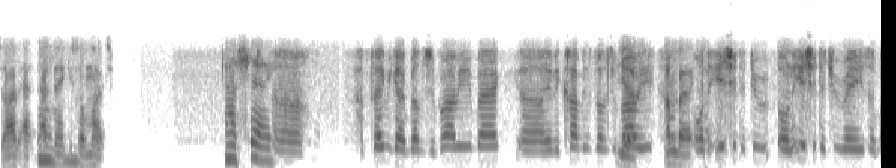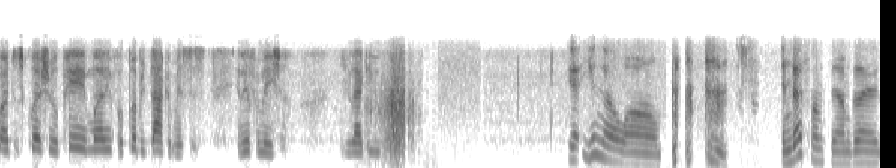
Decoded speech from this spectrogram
So I, I, I thank you so much. Ashe. Uh, I think we got Brother Jabari back. Uh, any comments, Brother Jabari, Yes, I'm back. on the issue that you on the issue that you raised about this question of paying money for public documents and information? You like you? Yeah, you know, um, and that's something I'm glad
